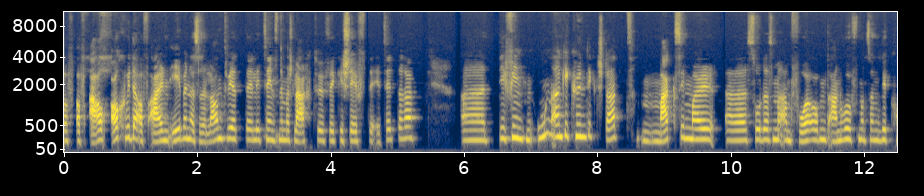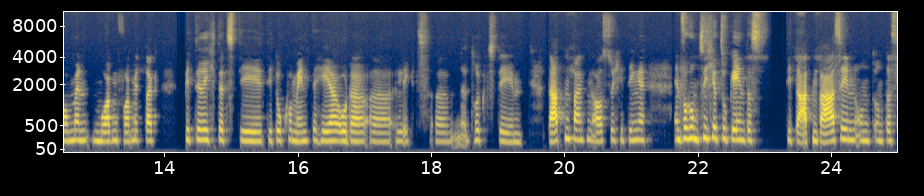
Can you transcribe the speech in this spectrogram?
auf, auf auch, auch wieder auf allen Ebenen, also Landwirte, Lizenznehmer, Schlachthöfe, Geschäfte etc. Äh, die finden unangekündigt statt, maximal äh, so, dass wir am Vorabend anrufen und sagen, wir kommen morgen Vormittag, bitte richtet die, die Dokumente her oder äh, legt, äh, drückt die Datenbanken aus, solche Dinge, einfach um sicher zu gehen, dass die Daten da sind und, und dass,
